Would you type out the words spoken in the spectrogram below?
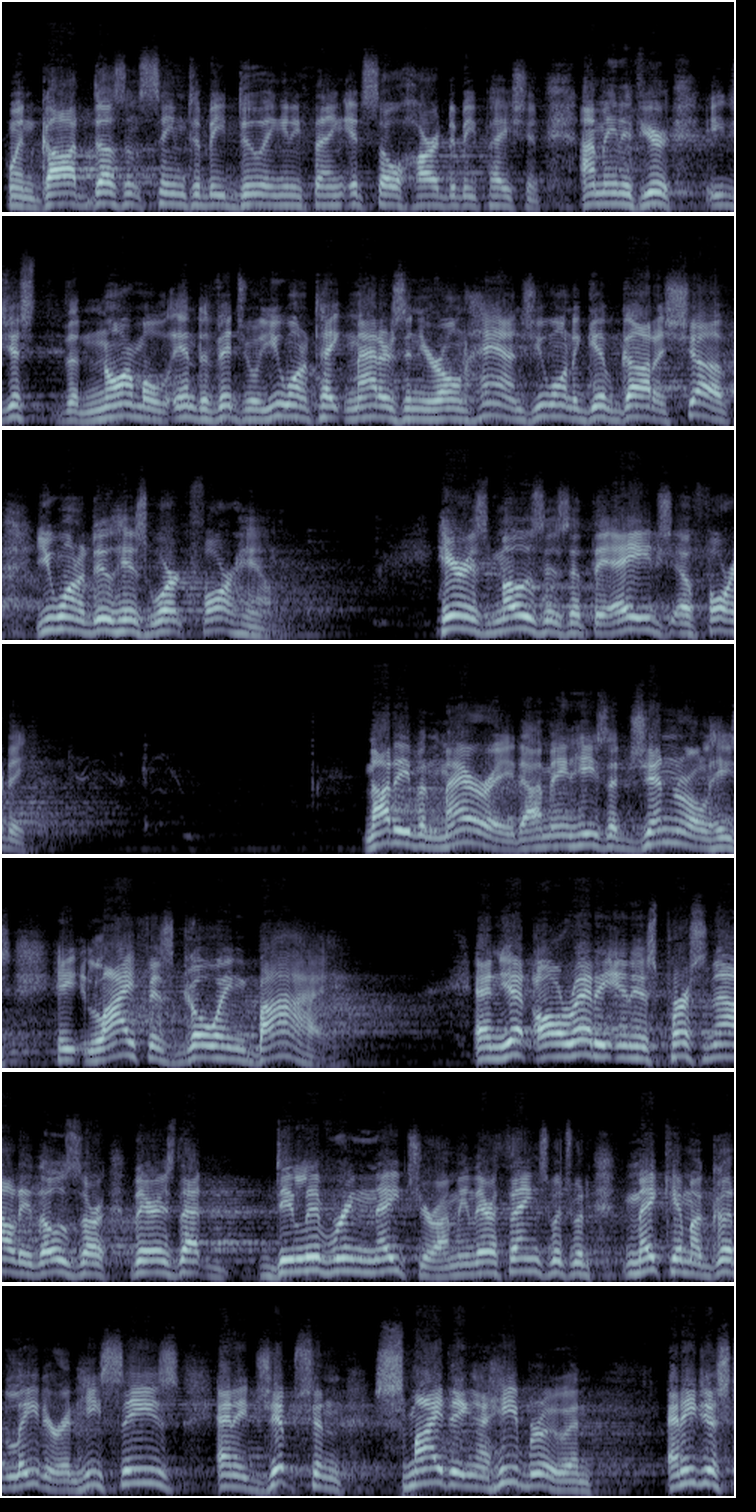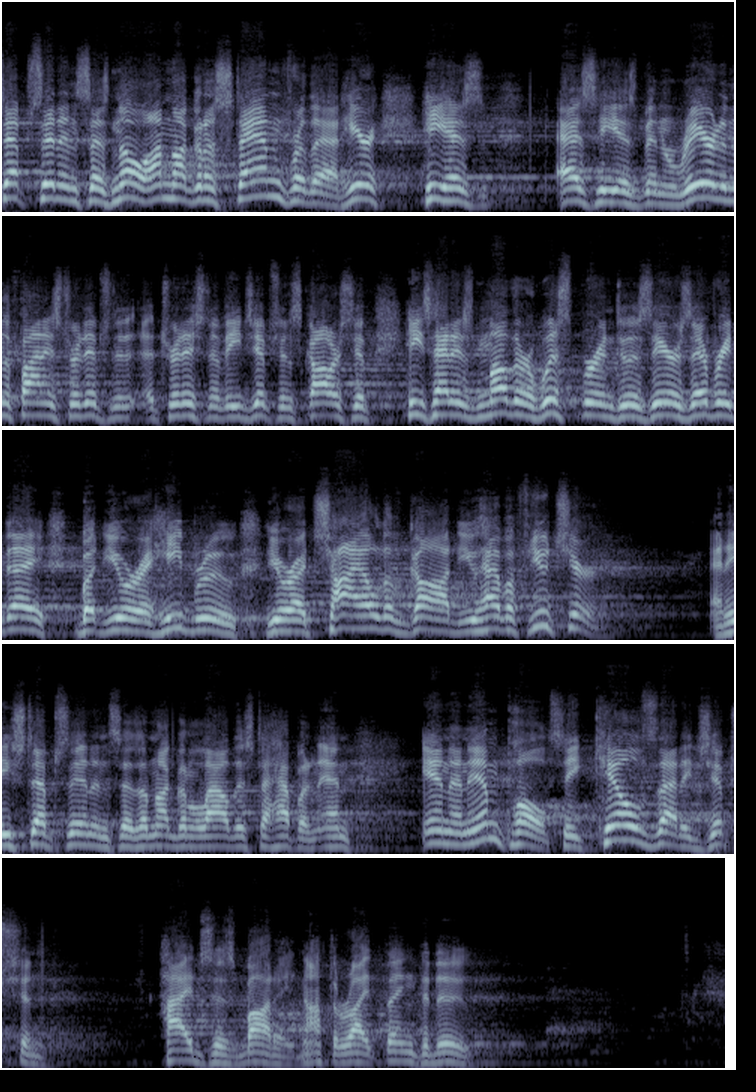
When God doesn't seem to be doing anything, it's so hard to be patient. I mean, if you're just the normal individual, you want to take matters in your own hands, you want to give God a shove, you want to do His work for Him. Here is Moses at the age of 40 not even married. I mean, he's a general. He's, he, life is going by. And yet already in his personality, those are, there is that delivering nature. I mean, there are things which would make him a good leader. And he sees an Egyptian smiting a Hebrew and, and he just steps in and says, no, I'm not going to stand for that. Here he has as he has been reared in the finest tradition, of Egyptian scholarship, he's had his mother whisper into his ears every day, But you're a Hebrew, you're a child of God, you have a future. And he steps in and says, I'm not going to allow this to happen. And in an impulse, he kills that Egyptian, hides his body. Not the right thing to do.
